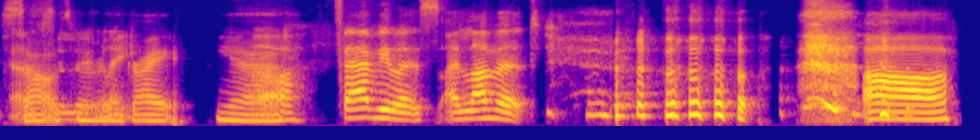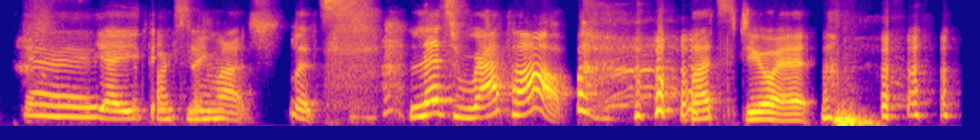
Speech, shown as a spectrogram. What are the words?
So Absolutely. it's been really great. Yeah. Oh, fabulous. I love it. uh yay. Yeah, thanks so much. Let's let's wrap up. let's do it.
